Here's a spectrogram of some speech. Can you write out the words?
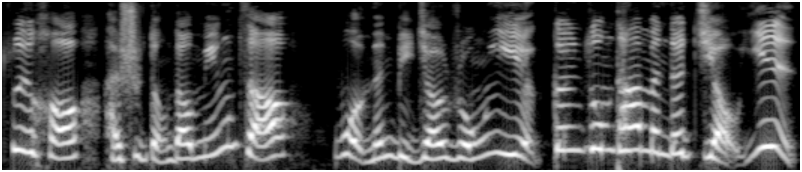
最好还是等到明早，我们比较容易跟踪他们的脚印。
